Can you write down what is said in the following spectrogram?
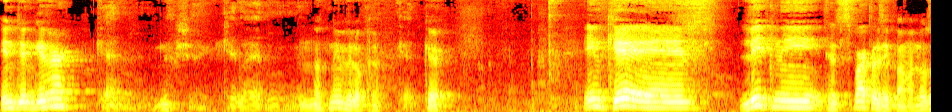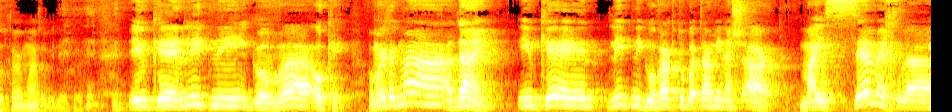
אינדיאן גבר? כן כאילו, נותנים ולוקחים כן. כן אם כן ליטני, סיפרת על זה פעם, אני לא זוכר מה זה בדיוק. אם כן, ליטני גובה, אוקיי. אומרת הגמרא, עדיין. אם כן, ליטני גובה כתובתה מן השאר. מהי סמך לה,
